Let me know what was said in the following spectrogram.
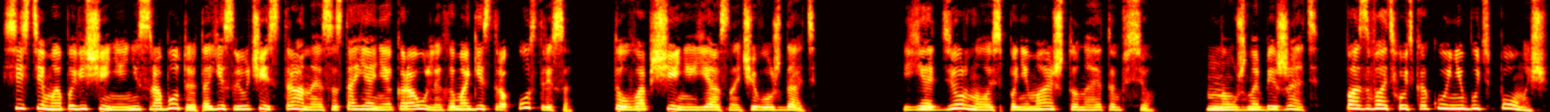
Системы оповещения не сработают, а если учесть странное состояние караульных и магистра Остриса, то вообще не ясно, чего ждать. Я дернулась, понимая, что на этом все. Нужно бежать, позвать хоть какую-нибудь помощь.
